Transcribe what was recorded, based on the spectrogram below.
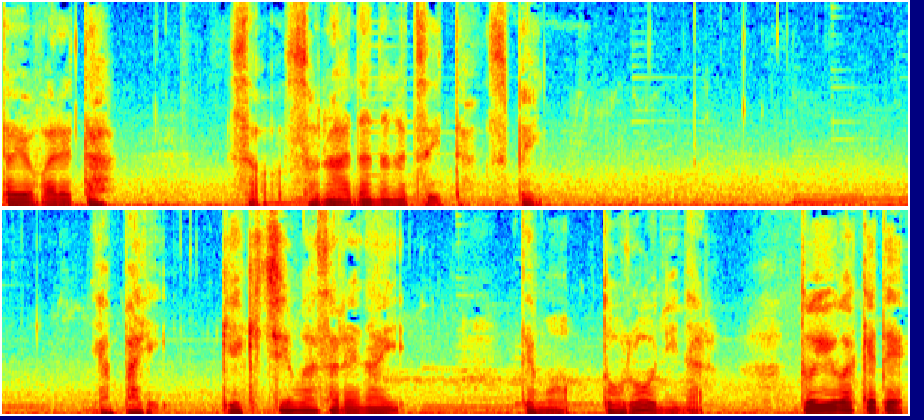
と呼ばれたそうそのあだ名がついたスペイン。やっぱり撃沈はされない。でもドローになる。というわけで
